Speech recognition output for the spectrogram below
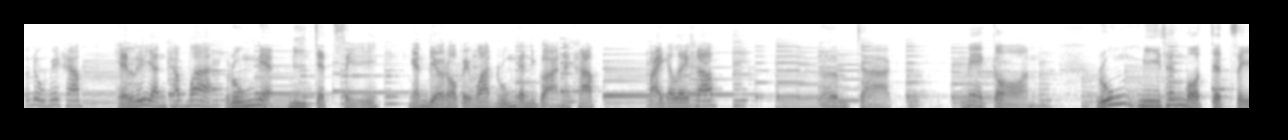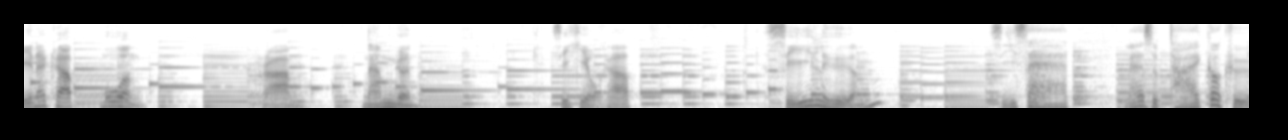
สนุกไหมครับ เห็นหรือยังครับว่ารุ้งเนี่ยมี7สี งั้นเดี๋ยวเราไปวาดรุ้งกันดีกว่านะครับ ไปกันเลยครับ เริ่มจากเมฆก่อน รุ้งมีทั้งหมด 7 สีนะครับ ม่วง คราม น้ำเงิน สีเขียวครับ สีเหลือง สีแสด และสุดท้ายก็คือ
